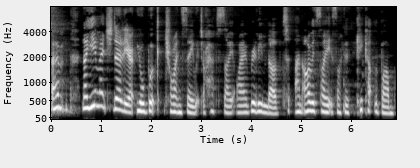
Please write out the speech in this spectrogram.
Um, now, you mentioned earlier your book, Try and See, which I have to say I really loved. And I would say it's like a kick up the bum.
